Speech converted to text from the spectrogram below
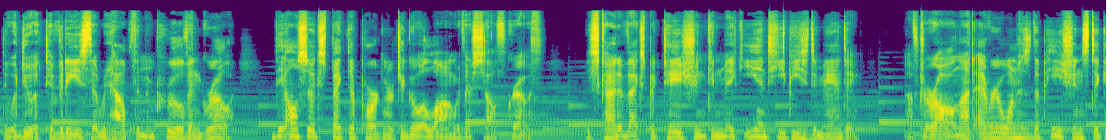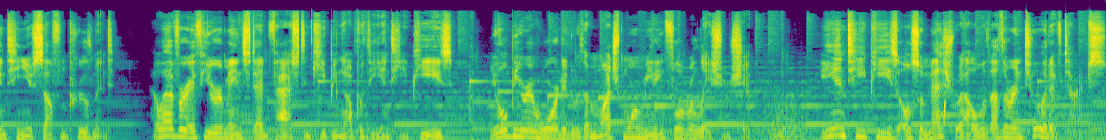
They would do activities that would help them improve and grow. They also expect their partner to go along with their self-growth. This kind of expectation can make ENTPs demanding. After all, not everyone has the patience to continue self-improvement. However, if you remain steadfast in keeping up with ENTPs, you will be rewarded with a much more meaningful relationship. ENTPs also mesh well with other intuitive types,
